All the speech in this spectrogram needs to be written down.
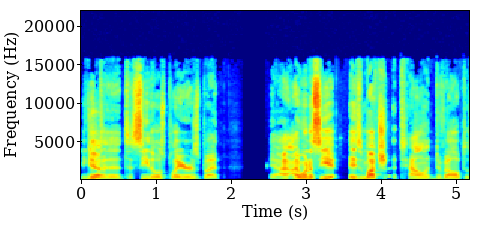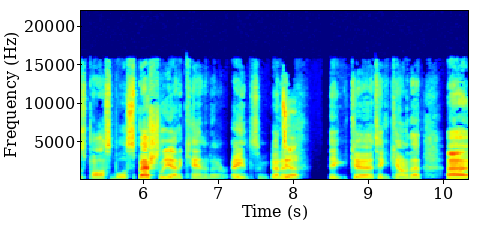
to get Yeah. to, to see those players but yeah i, I want to see as much talent developed as possible especially out of canada right so we gotta yeah. take uh, take account of that uh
